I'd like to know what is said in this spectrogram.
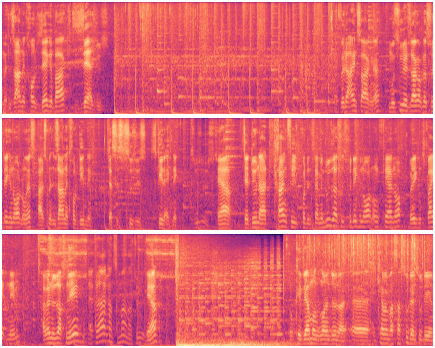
Mit einem Sahnekraut sehr gewagt, sehr süß. Ich würde eins sagen, ne? Musst du jetzt sagen, ob das für dich in Ordnung ist? Alles mit einem Sahnekraut geht nicht. Das ist zu süß. Das geht echt nicht. Zu süß. Ja, der Döner hat krank viel Potenzial. Wenn du sagst, es ist für dich in Ordnung, fair noch, würde ich einen zweiten nehmen. Aber wenn du sagst, nee, Ja klar, kannst du machen, natürlich. ja? Okay, wir haben unseren neuen Döner. Äh, Kevin, was sagst du denn zu dem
